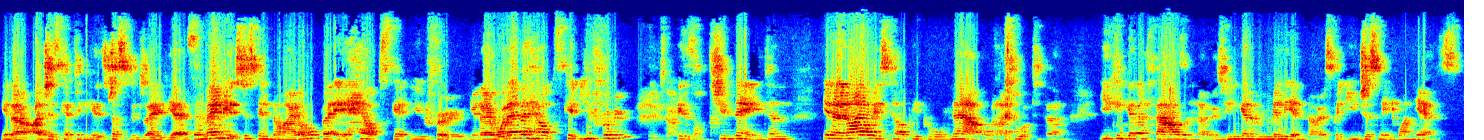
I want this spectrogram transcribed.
you know, I just kept thinking it's just a delayed yes. And maybe it's just denial, but it helps get you through, you know, whatever helps get you through Exactly. is what you need. And you know, and I always tell people now when I talk to them, you can get a thousand no's, you can get a million no's, but you just need one yes.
